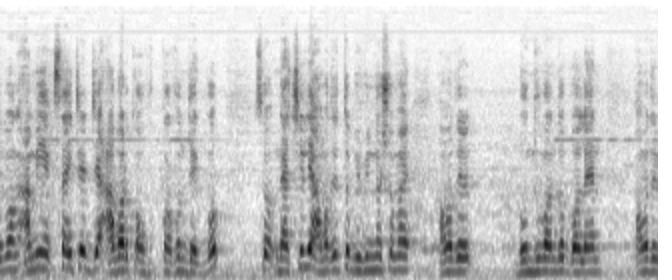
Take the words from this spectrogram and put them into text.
এবং আমি এক্সাইটেড যে আবার কখন দেখব। সো ন্যাচুরালি আমাদের তো বিভিন্ন সময় আমাদের বন্ধুবান্ধব বলেন, আমাদের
